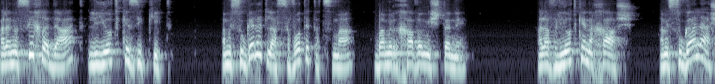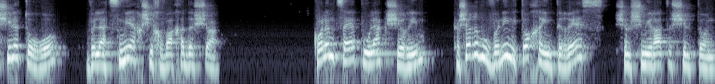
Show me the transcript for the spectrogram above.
על הנסיך לדעת להיות כזיקית, המסוגלת להסוות את עצמה במרחב המשתנה. עליו להיות כנחש, המסוגל להשיל את עורו ולהצמיח שכבה חדשה. כל אמצעי הפעולה כשרים, כאשר הם מובנים מתוך האינטרס של שמירת השלטון.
